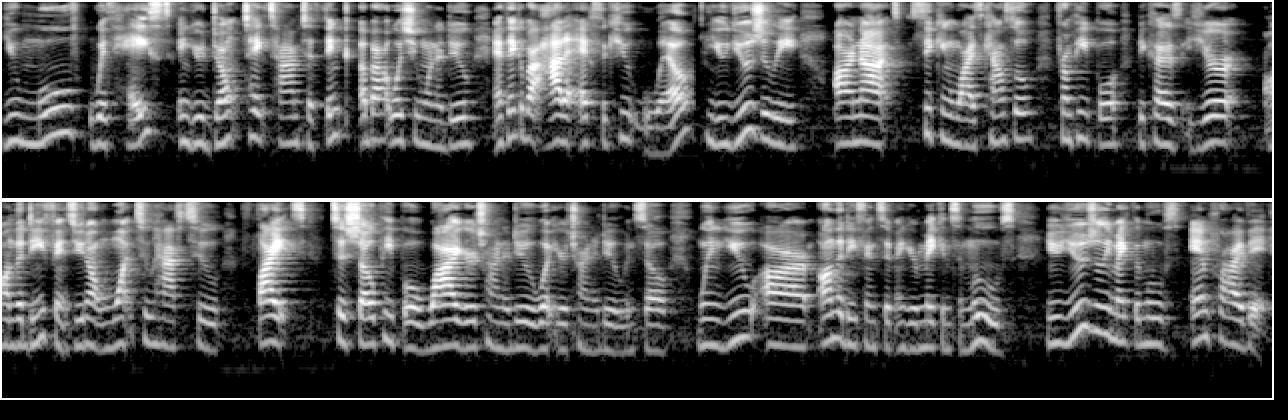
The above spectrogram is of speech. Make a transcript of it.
You move with haste and you don't take time to think about what you want to do and think about how to execute well. You usually are not seeking wise counsel from people because you're on the defense. You don't want to have to fight to show people why you're trying to do what you're trying to do. And so when you are on the defensive and you're making some moves, you usually make the moves in private.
